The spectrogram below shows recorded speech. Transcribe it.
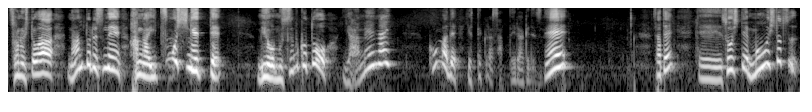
その人はなんとですね葉がいつも茂って実を結ぶことをやめない。ここまで言ってくださっているわけですね。さて、えー、そしてもう一つ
